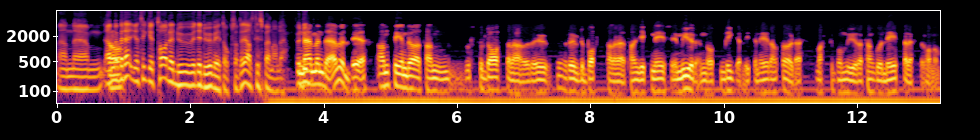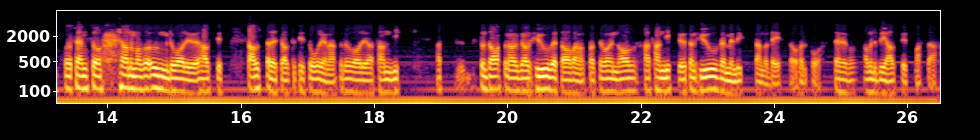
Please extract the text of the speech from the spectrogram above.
Men, ehm, ja, Ja. men berätta- jag tycker ta det du, det du vet också, det är alltid spännande. För Nej du, men det är väl det. Antingen då att han, soldaterna ruvde bort honom, eller att han gick ner sig i myren då som ligger lite nedanför där, Martebo myr, att han går och letar efter honom. Och sen så, ja när man var ung då var det ju alltid, saltades ju alltid historierna, så då var det ju att han gick att soldaterna gav huvudet av honom så att det var en av, att han gick utan huvud med lyktan och letade och höll på. Det, ja, men det blir alltid en massa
